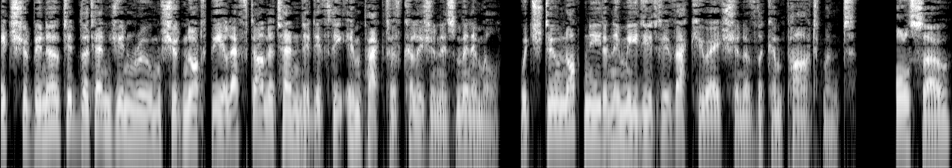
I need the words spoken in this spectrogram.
It should be noted that engine room should not be left unattended if the impact of collision is minimal, which do not need an immediate evacuation of the compartment. Also,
